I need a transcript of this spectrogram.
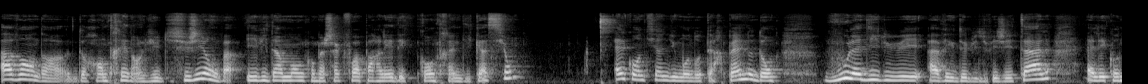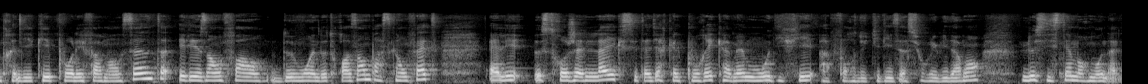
avant de, rentrer dans le vif du sujet, on va évidemment comme à chaque fois parler des contre-indications. Elle contient du monoterpène, donc vous la diluez avec de l'huile végétale. Elle est contre-indiquée pour les femmes enceintes et les enfants de moins de 3 ans parce qu'en fait, elle est œstrogène-like, c'est-à-dire qu'elle pourrait quand même modifier, à force d'utilisation évidemment, le système hormonal.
